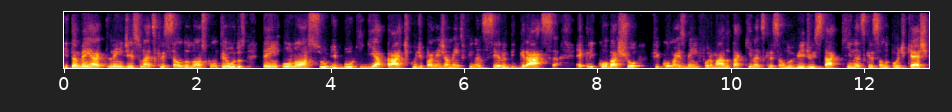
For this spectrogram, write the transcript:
E também, além disso, na descrição dos nossos conteúdos tem o nosso e-book Guia Prático de Planejamento Financeiro, de graça. É clicou, baixou, ficou mais bem informado. Está aqui na descrição do vídeo, está aqui na descrição do podcast.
